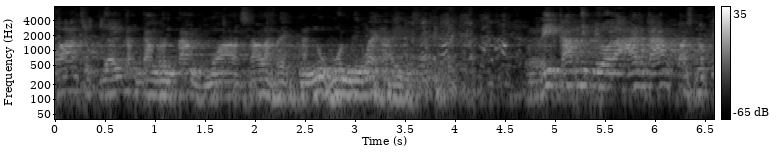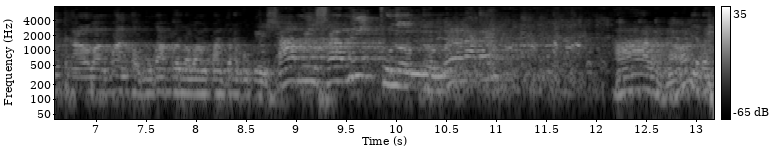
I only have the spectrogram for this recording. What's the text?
Wah, cek jai kan rentang moal salah rek nuhun aing. Rikam di piwalaan kang pas nepi tengah lawang pantau buka ke lawang pantau aku ke sami sami cunung mana hal naon ya teh?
